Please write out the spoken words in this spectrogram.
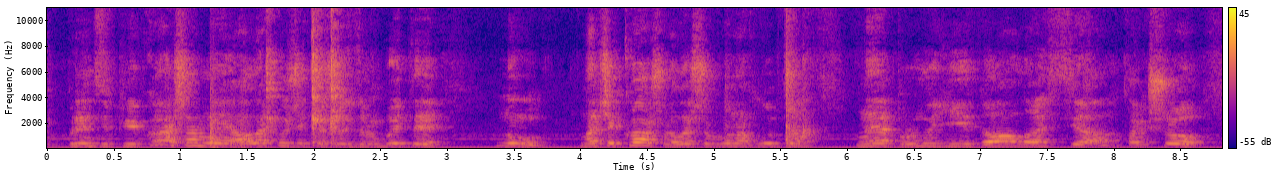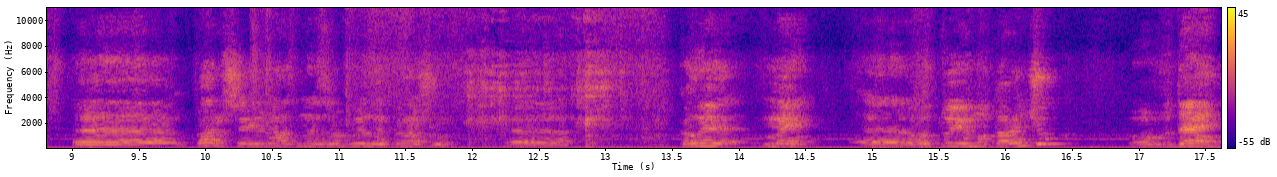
в принципі кашами, але хочеться щось зробити, ну, наче кашу, але щоб вона хлопцям не проїдалася. Так що е, перший раз ми зробили кашу, е, коли ми е, готуємо таранчук в день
